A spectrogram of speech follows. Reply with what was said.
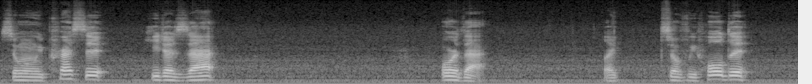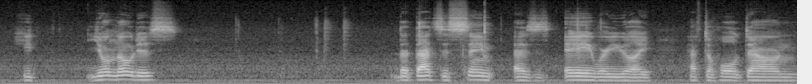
So when we press it he does that or that. Like so if we hold it he you'll notice that that's the same as A where you like have to hold down.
